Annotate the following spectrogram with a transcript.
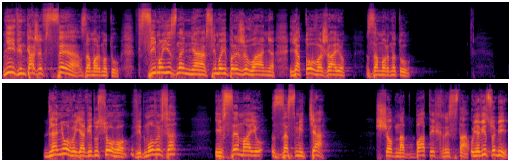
Ні, він каже все за марноту. Всі мої знання, всі мої переживання, я то вважаю за марноту. Для нього я від усього відмовився і все маю за сміття, щоб надбати Христа. Уявіть собі,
